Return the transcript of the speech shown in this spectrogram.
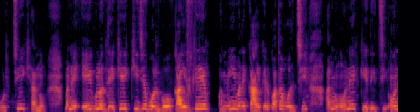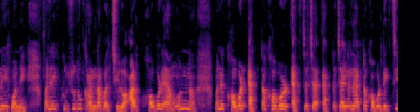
করছেই কেন? মানে এইগুলো দেখে কি যে বলব, কালকে আমি মানে কালকের কথা বলছি, আমি অনেক কেঁদেছি, অনেক অনেক। মানে শুধু কান্না পাচ্ছিল। আর খবর এমন না মানে খবর একটা খবর, একটা একটা চ্যানেলে একটা খবর দেখছি,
